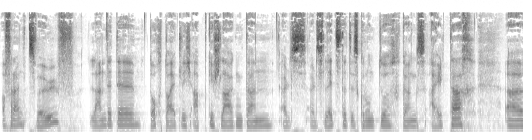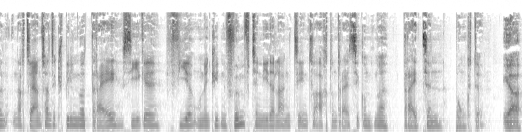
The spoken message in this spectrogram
auf Rang 12 landete doch deutlich abgeschlagen dann als, als letzter des Grunddurchgangs Alltag. Äh, nach 22 Spielen nur drei Siege, vier Unentschieden, 15 Niederlagen, 10 zu 38 und nur 13 Punkte. Ja,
